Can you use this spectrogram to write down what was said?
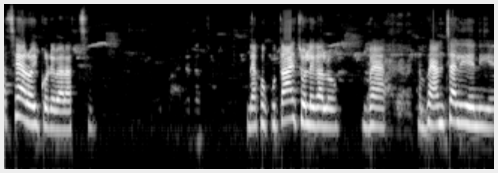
আছে আর ওই করে বেড়াচ্ছে। দেখো কোথায় চলে গেল ভ্যা- ভ্যান চালিয়ে নিয়ে।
